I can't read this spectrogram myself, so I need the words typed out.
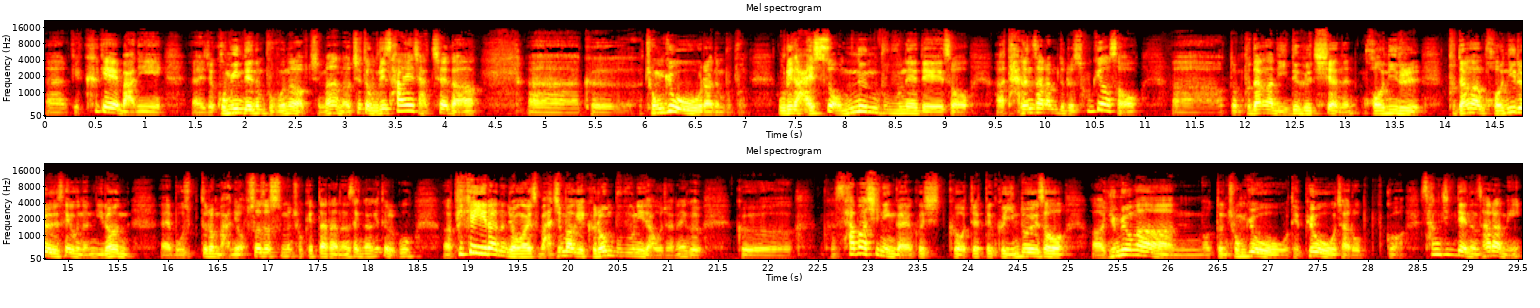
아, 이렇게 크게 많이 아, 이제 고민되는 부분은 없지만 어쨌든 우리 사회 자체가 아, 그 종교라는 부분 우리가 알 수 없는 부분에 대해서 아, 다른 사람들을 속여서 아, 어떤 부당한 이득을 취하는 권위를 부당한 권위를 세우는 이런 에, 모습들은 많이 없어졌으면 좋겠다라는 생각이 들고 어, PK라는 영화에서 마지막에 그런 부분이 나오잖아요. 그, 그, 그 사바신인가요? 그, 시- 그 어쨌든 그 인도에서 어, 유명한 어떤 종교 대표자로 그 상징되는 사람이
